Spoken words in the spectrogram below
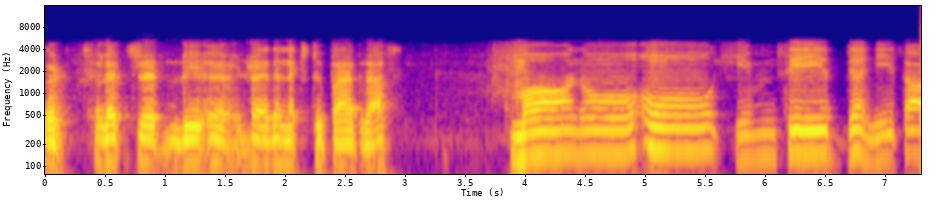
good so let's uh, re- uh, try the next two paragraphs मानो हिंसीत् जनिता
